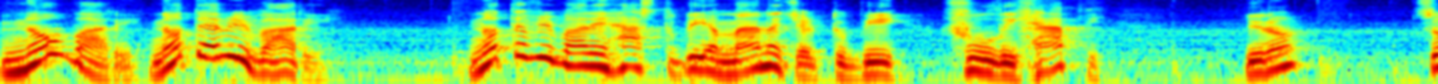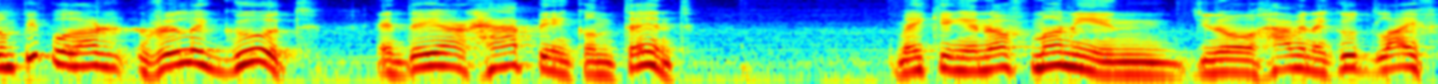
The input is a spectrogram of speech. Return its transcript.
nobody, not everybody, not everybody has to be a manager to be fully happy. You know, some people are really good and they are happy and content, making enough money and you know having a good life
